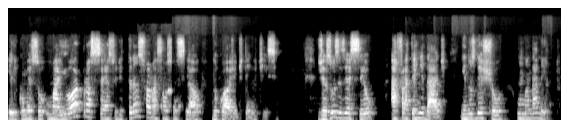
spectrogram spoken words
ele começou o maior processo de transformação social do qual a gente tem notícia. Jesus exerceu a fraternidade e nos deixou um mandamento.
